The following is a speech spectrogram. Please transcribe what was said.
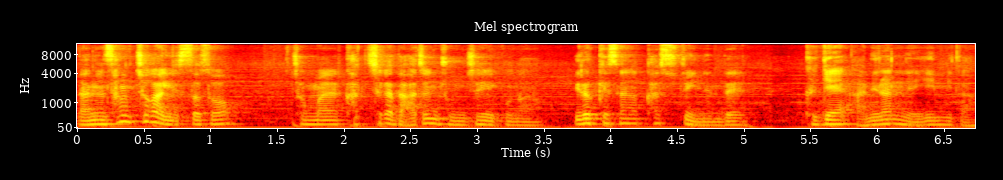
나는 상처가 있어서 정말 가치가 낮은 존재이구나. 이렇게 생각할 수도 있는데 그게 아니라는 얘기입니다.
